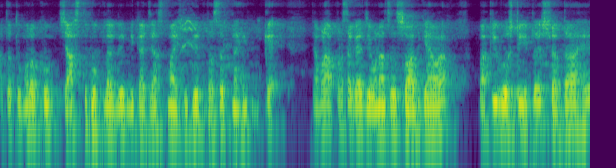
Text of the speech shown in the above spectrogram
आता तुम्हाला खूप जास्त भूक लागली मी काय जास्त माहिती देत बसत नाही. काय त्यामुळे आपण सगळ्या जेवणाचा स्वाद घ्यावा. बाकी गोष्टी इथं श्रद्धा आहे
